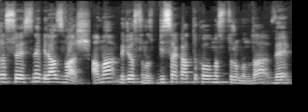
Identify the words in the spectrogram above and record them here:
maçların süresine biraz var. Ama biliyorsunuz bir sakatlık olması durumunda ve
